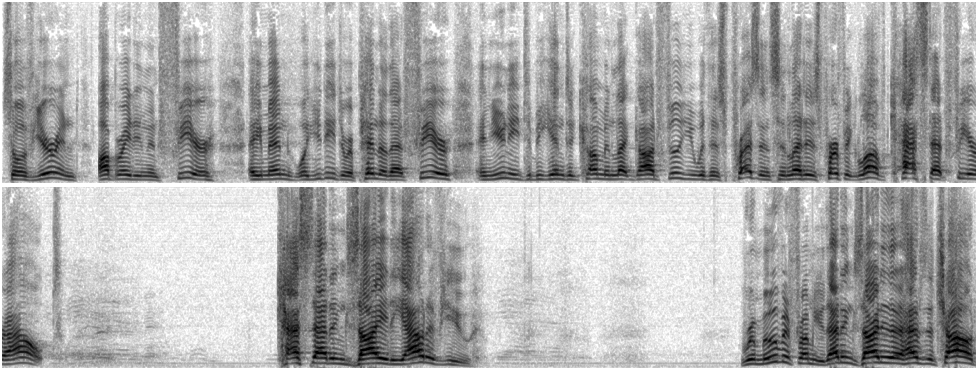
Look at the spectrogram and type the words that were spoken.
So if you're in, operating in fear, amen, well, you need to repent of that fear and you need to begin to come and let God fill you with His presence and let His perfect love cast that fear out. Cast that anxiety out of you. Remove it from you. That anxiety that I have as a child,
